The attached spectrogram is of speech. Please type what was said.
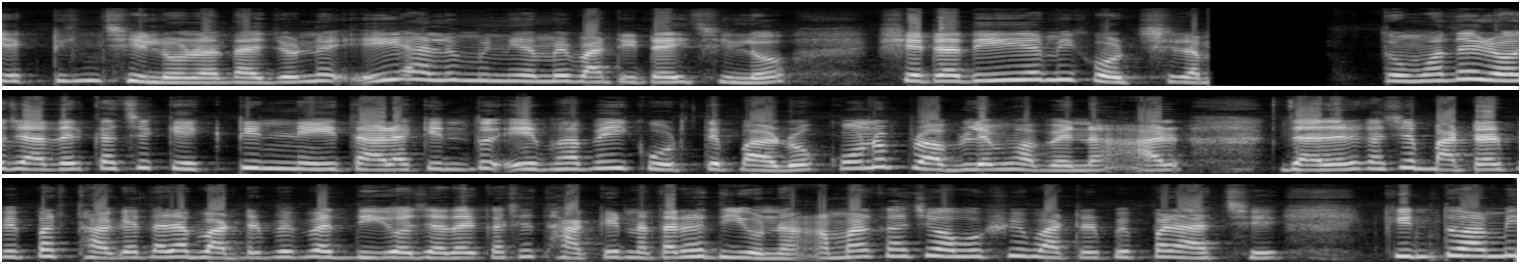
কেক টিন ছিল না, তাই জন্য এই অ্যালুমিনিয়ামের বাটিটাই ছিল। সেটা দিয়েই আমি করছিলাম। তোমাদেরও যাদের কাছে কেক টিন নেই, তারা কিন্তু এভাবেই করতে পারো, কোনো প্রবলেম হবে না। আর যাদের কাছে বাটার পেপার থাকে, তারা বাটার পেপার দিও, যাদের কাছে থাকে না, তারা দিও না। আমার কাছে অবশ্যই বাটার পেপার আছে, কিন্তু আমি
